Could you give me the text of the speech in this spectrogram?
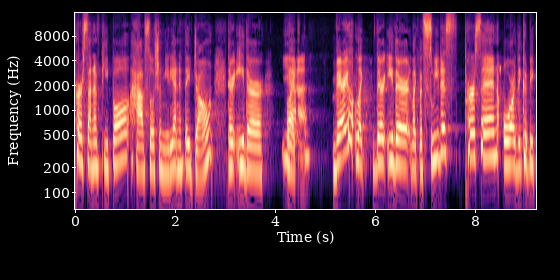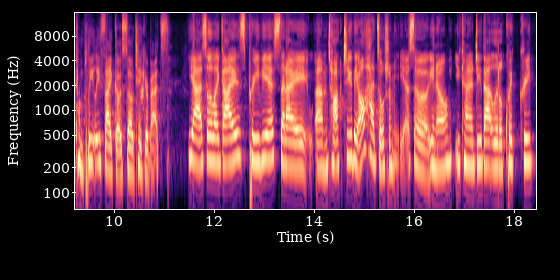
percent of people have social media, and if they don't, they're either yeah. like very like they're either like the sweetest person or they could be completely psycho. So take your bets. Yeah. So, like guys previous that I um, talked to, they all had social media. So, you know, you kind of do that little quick creep.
